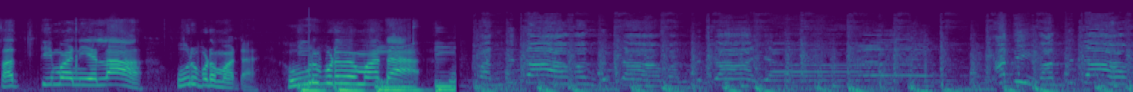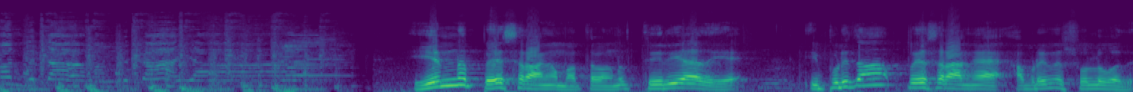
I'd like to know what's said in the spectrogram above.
சத்தியமா நீ எல்லாம் உருப்பட மாட்ட. உருப்படவே மாட்ட. வந்துட்டா வந்துட்டா வந்துட்டாயா? அதி வந்துட்டா வந்துட்டா வந்துட்டாயா? என்ன பேசுறாங்க மற்றவங்க தெரியாதையே இப்படி தான் பேசுறாங்க அப்படின்னு சொல்லுவது.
